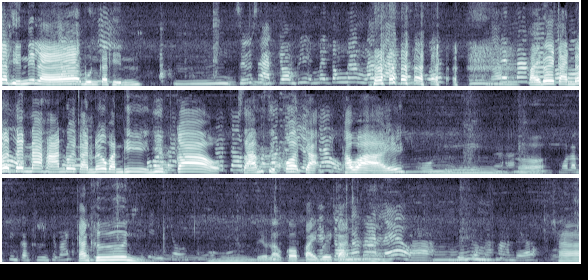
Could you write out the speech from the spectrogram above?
กระถินนี่แหละ บุญกระถินอืมซื้อศาสตร์จอมพี่ไม่ต้องนั่งแล้วศาสตร์นะลูกเอ้ยเต้นหน้าไปด้วยกันเด้อเต้นหน้าฮานด้วยกันเด้อวันที่ยี่สิบเก้าสามสิบก็จะถวายโอเคอืมนะคะก็หมอลำซิ่งกลางคืนใช่ไหมกลางคืนอืมเดี๋ยวเราก็ไปด้วยกันเป็จองอาหานะรแล้วจ้าเดินจองอาหารแล้วใช่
